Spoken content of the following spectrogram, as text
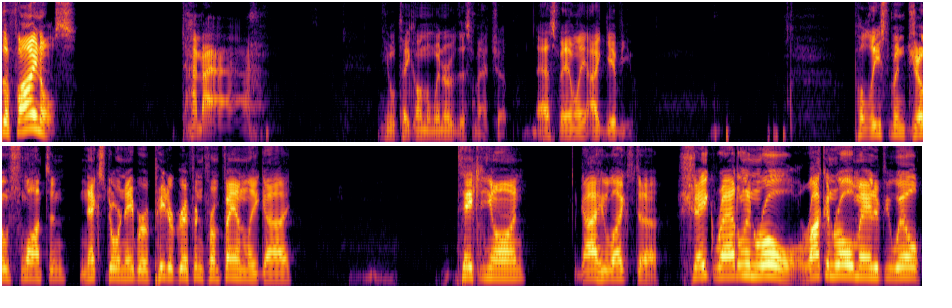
The finals. Timmy. Ah. He will take on the winner of this matchup. Ass family, I give you. Policeman Joe Swanson, next door neighbor of Peter Griffin from Family Guy, taking on a guy who likes to shake, rattle, and roll, rock and roll man, if you will,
